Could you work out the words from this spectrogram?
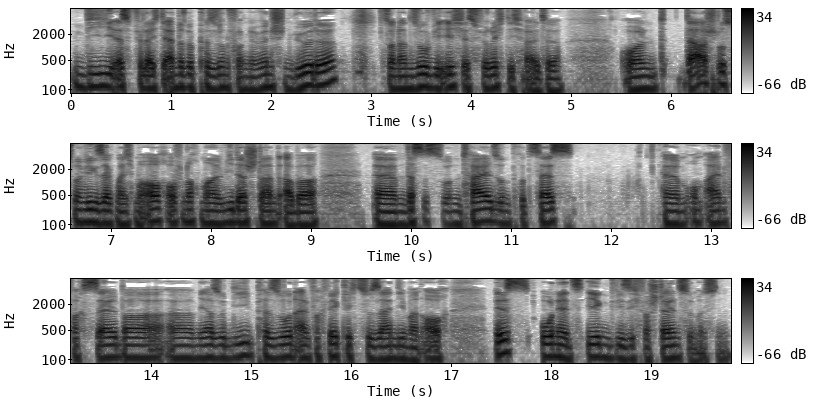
wie es vielleicht die andere Person von mir wünschen würde, sondern so, wie ich es für richtig halte. Und da stoßt man, wie gesagt, manchmal auch auf nochmal Widerstand, aber ähm, das ist so ein Teil, so ein Prozess, ähm, um einfach selber, ähm, ja, so die Person einfach wirklich zu sein, die man auch ist, ohne jetzt irgendwie sich verstellen zu müssen.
